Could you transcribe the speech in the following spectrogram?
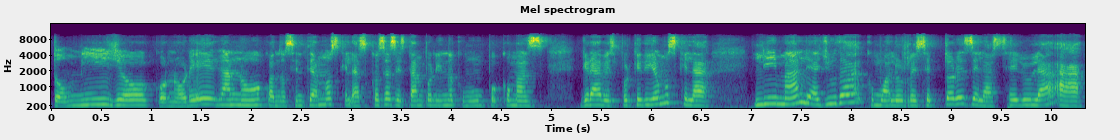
tomillo, con orégano, cuando sentíamos que las cosas se están poniendo como un poco más graves, porque digamos que la lima le ayuda como a los receptores de la célula a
